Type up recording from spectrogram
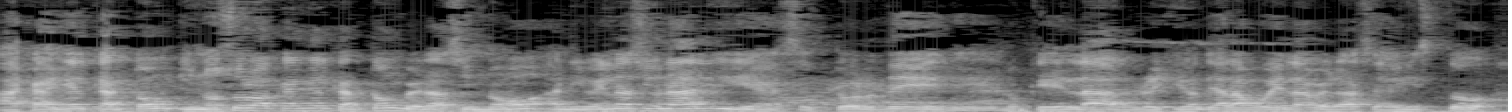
acá en el cantón, y no solo acá en el cantón, ¿verdad? Sino a nivel nacional y al sector de, lo que es la región de Alajuela, ¿verdad? Se ha visto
